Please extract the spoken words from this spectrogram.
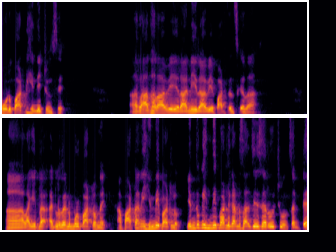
మూడు పాటలు హిందీ ట్యూన్సే రాధ రావే రాణి రావే పాట తెలుసు కదా. అలాగే ఇట్లా అట్లా రెండు మూడు పాటలు ఉన్నాయి. ఆ పాట అని హిందీ పాటలు. ఎందుకు హిందీ పాటలు ఘంటసాల చేశారు ట్యూన్స్ అంటే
